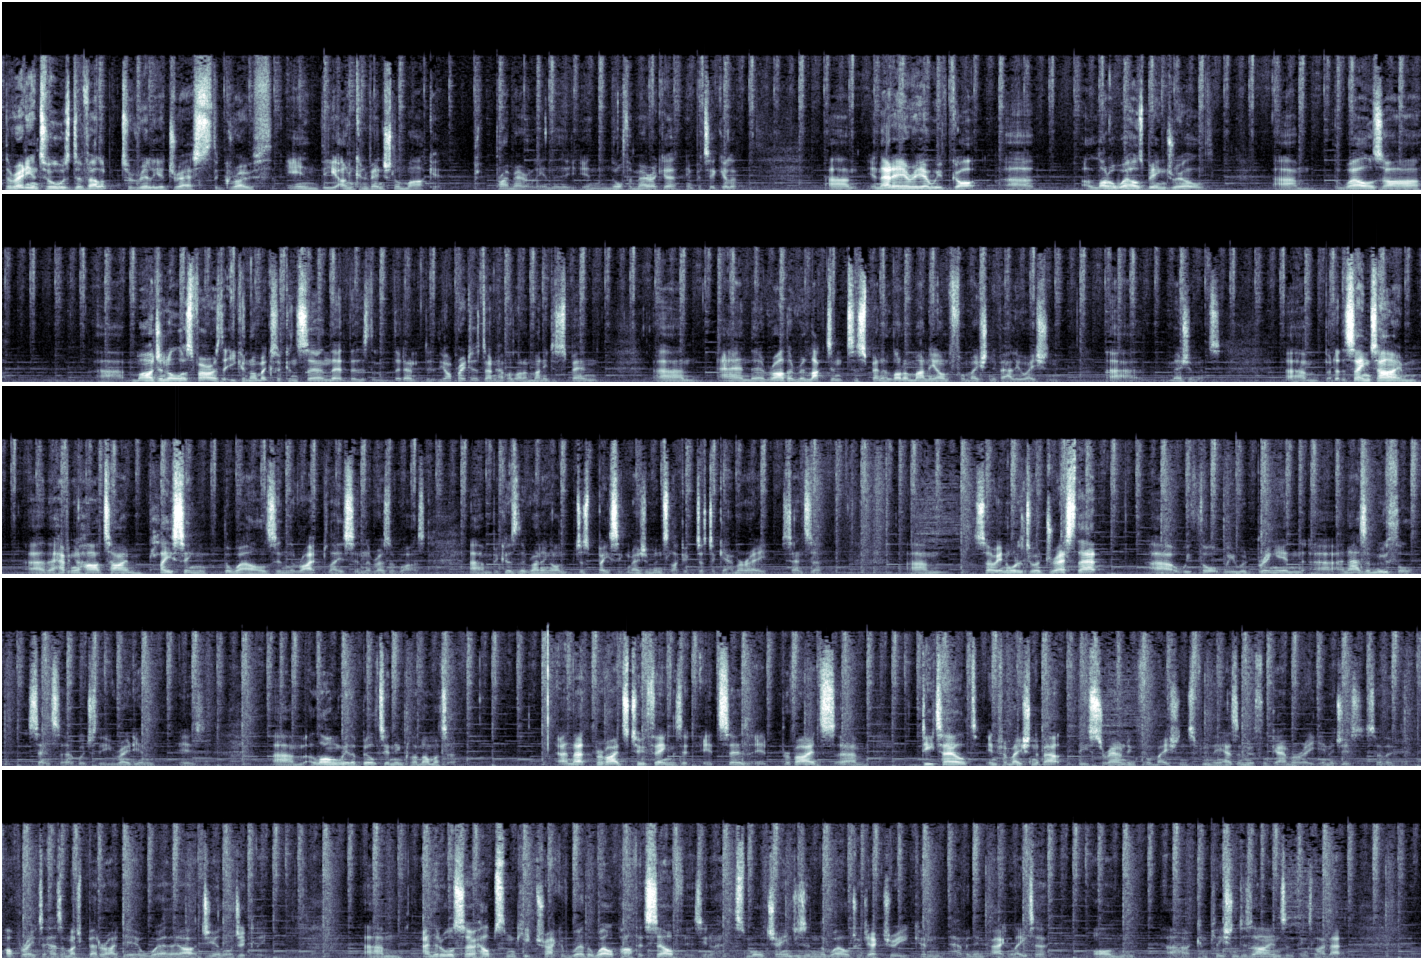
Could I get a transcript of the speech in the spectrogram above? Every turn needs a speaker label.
Speaker 1: The Radian tool was developed to really address the growth in the unconventional market, primarily in, the, in North America in particular. Um, in that area, we've got uh, a lot of wells being drilled. Um, the wells are uh, marginal as far as the economics are concerned. The operators don't have a lot of money to spend, um, and they're rather reluctant to spend a lot of money on formation evaluation uh, measurements. Um, but at the same time, uh, they're having a hard time placing the wells in the right place in the reservoirs um, because they're running on just basic measurements like a, just a gamma ray sensor. Um, so in order to address that, uh, we thought we would bring in uh, an azimuthal sensor, which the Radian is, um, along with a built-in inclinometer. And that provides two things. It, it says it provides um, detailed information about the surrounding formations from the azimuthal gamma ray images, so the operator has a much better idea where they are geologically. Um, and it also helps them keep track of where the well path itself is. You know, the small changes in the well trajectory can have an impact later on uh, completion designs and things like that.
